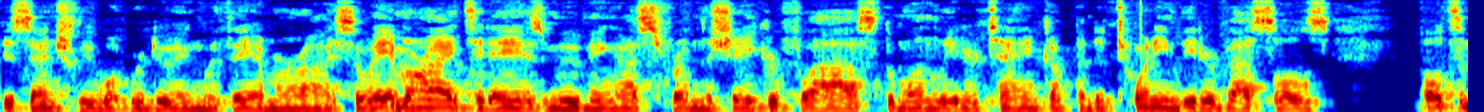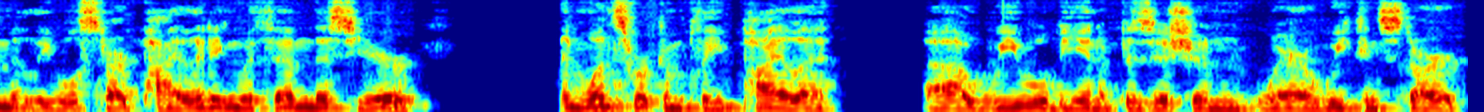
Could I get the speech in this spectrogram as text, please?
essentially what we're doing with AMRI. So AMRI today is moving us from the shaker flask, the one liter tank, up into 20 liter vessels. Ultimately, we'll start piloting with them this year. And once we're complete pilot, uh, we will be in a position where we can start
